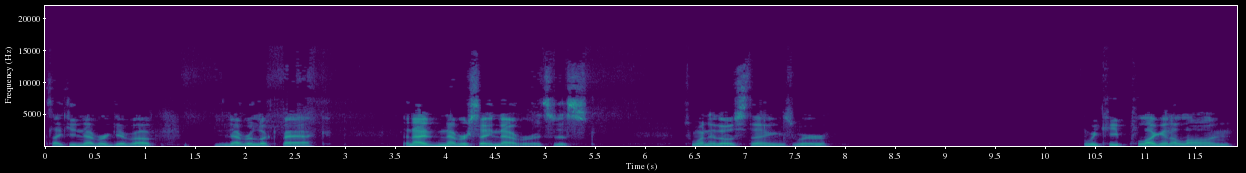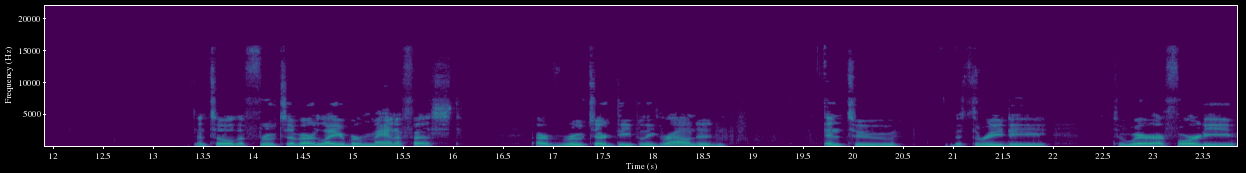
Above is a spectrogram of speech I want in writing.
It's like you never give up, you never look back. And I'd never say never. It's just it's one of those things where we keep plugging along until the fruits of our labor manifest. Our roots are deeply grounded into the 3D to where our 4D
